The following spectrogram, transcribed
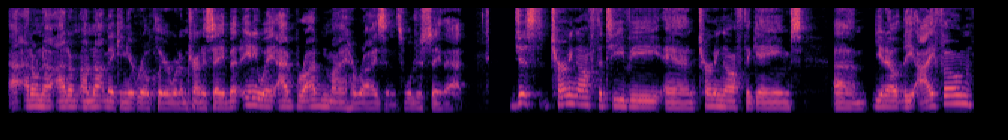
I don't know. I don't, I'm not making it real clear what I'm trying to say. But anyway, I've broadened my horizons. We'll just say that. Just turning off the TV and turning off the games um, you know, the iPhone,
